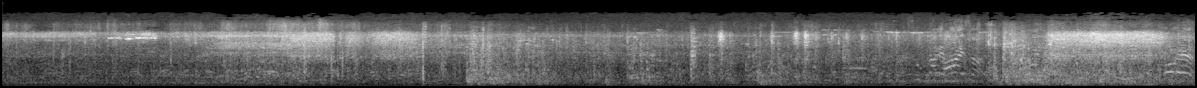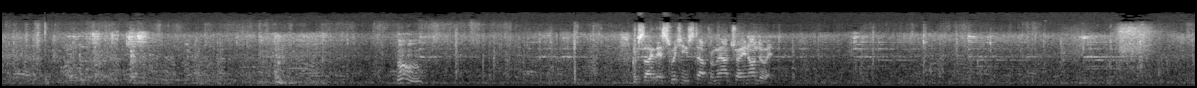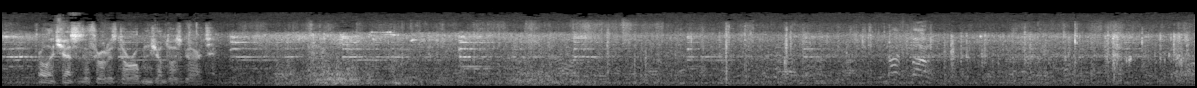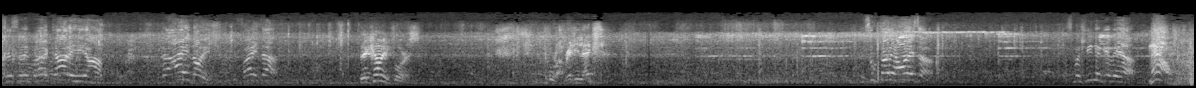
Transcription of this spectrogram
Uh-oh. Looks like they're switching stuff from our train onto it. For all the chances to throw this door open, jump those guards. Setzen die Barrikade hier ab. Beeilt euch. Weiter. They're coming for us. All right, ready, lads? Maschinengewehr. Now!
